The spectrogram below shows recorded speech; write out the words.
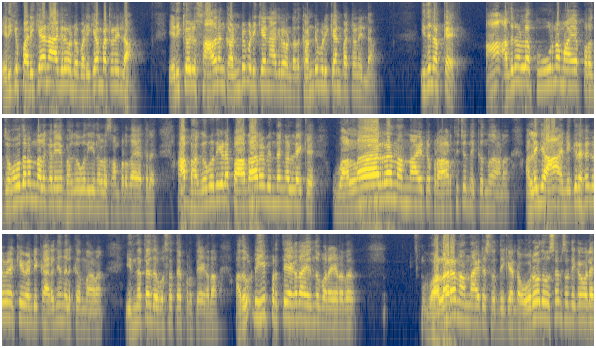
എനിക്ക് പഠിക്കാൻ ആഗ്രഹമുണ്ട്. പഠിക്കാൻ പറ്റണില്ല. എനിക്കൊരു സാധനം കണ്ടുപിടിക്കാൻ ആഗ്രഹമുണ്ട്. അത് കണ്ടുപിടിക്കാൻ പറ്റണില്ല. ഇതിനൊക്കെ ആ അതിനുള്ള പൂർണമായ പ്രചോദനം നൽകണേ ഭഗവതി എന്നുള്ള സമ്പ്രദായത്തിൽ ആ ഭഗവതിയുടെ പാതാരബിന്ദങ്ങളിലേക്ക് വളരെ നന്നായിട്ട് പ്രാർത്ഥിച്ചു നിൽക്കുന്നതാണ്. അല്ലെങ്കിൽ ആ അനുഗ്രഹങ്ങൾക്ക് വേണ്ടി കരഞ്ഞു നിൽക്കുന്നതാണ് ഇന്നത്തെ ദിവസത്തെ പ്രത്യേകത. അതുകൊണ്ട് ഈ പ്രത്യേകത എന്ന് പറയുന്നത് വളരെ നന്നായിട്ട് ശ്രദ്ധിക്കേണ്ട ഓരോ ദിവസവും ശ്രദ്ധിക്കുന്ന പോലെ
